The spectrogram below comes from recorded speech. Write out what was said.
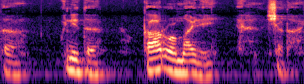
the, we need the God Almighty, Shaddai.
